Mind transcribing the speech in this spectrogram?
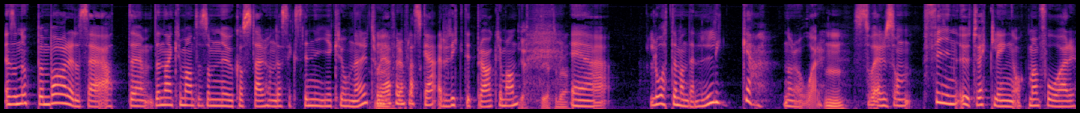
en sån uppenbarelse att eh, den här kremanten som nu kostar 169 kronor, tror Mm. jag, för en flaska. Riktigt bra kremant. Jätte, jättebra. Eh, låter man den ligga några år Mm. så är det sån fin utveckling och man får,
